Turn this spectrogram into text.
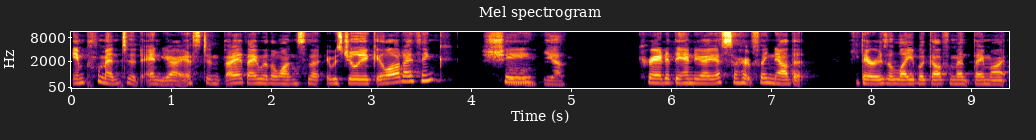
implemented NDIS, didn't they? They were the ones that it was Julia Gillard, I think. She Mhm, yeah, created the NDIS. So hopefully, now that there is a Labor government, they might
